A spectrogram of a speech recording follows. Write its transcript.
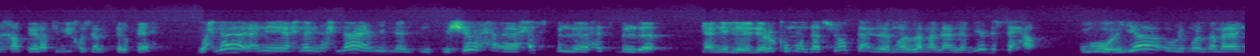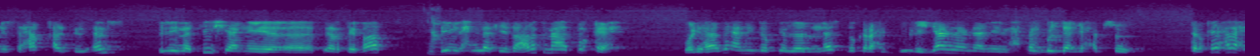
خطيرة فيما يخص هذا التلقيح وحنا يعني إحنا إحنا يعني نتمشاو حسب حسب يعني لي ريكومونداسيون تاع المنظمة العالميه للصحة وهي المنظمة العالميه للصحة قالت بالامس باللي ما فيش يعني آه، ارتباط. بين الحملات اللي ظهرت مع التلقيح ولهذا يعني دوك الناس دوك راح تقول لي كاع يعني حتى البلدان يحبسوا التلقيح راح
